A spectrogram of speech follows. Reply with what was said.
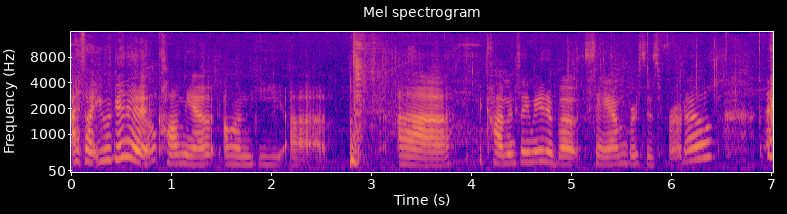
I thought you were gonna call me out on the uh, uh, the comments I made about Sam versus Frodo. That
